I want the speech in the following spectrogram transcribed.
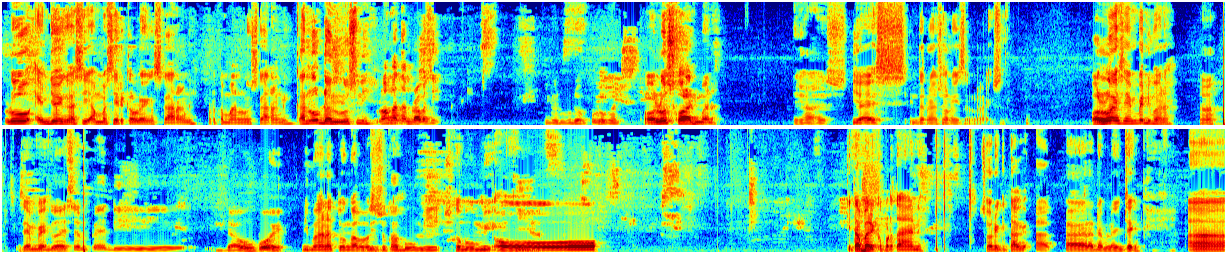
lu enjoy gak sih sama circle lu yang sekarang nih, pertemanan lu sekarang nih? Kan lu udah lulus nih. Lu angkatan berapa sih? 2020 kan Oh, lu sekolah di mana? ya es IAS International International. Kalau lu SMP di mana? Hah? SMP gue SMP di jauh boy di mana tuh? Enggak apa di Sukabumi Sukabumi. Oh. Kita balik ke pertanyaan nih. Sorry kita uh, uh, rada melenceng. Uh,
